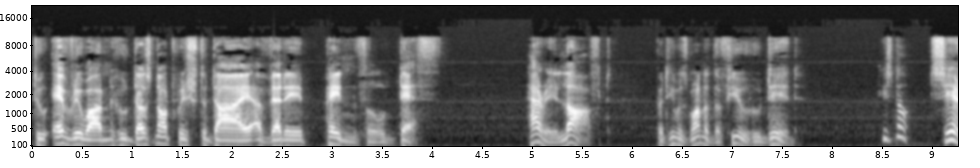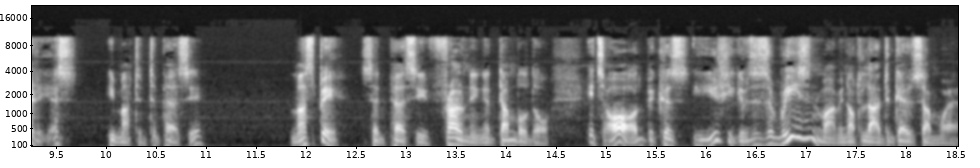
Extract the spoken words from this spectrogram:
to everyone who does not wish to die a very painful death. Harry laughed, but he was one of the few who did. He's not serious, he muttered to Percy. Must be, said Percy, frowning at Dumbledore. It's odd, because he usually gives us a reason why we're not allowed to go somewhere.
